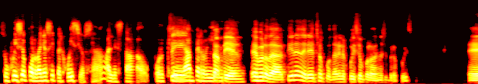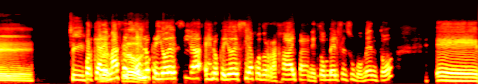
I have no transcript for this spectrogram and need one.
su juicio por daños y perjuicios ¿ah? al Estado, porque han perdido. También, es verdad, tiene derecho a poner el juicio por daños y perjuicios. Eh, sí. Porque además es, lo que yo decía, es lo que yo decía cuando rajaba el panetón Bells en su momento. Eh,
